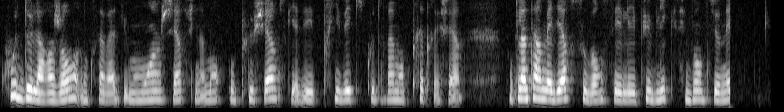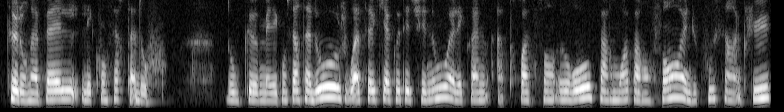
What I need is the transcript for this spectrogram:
coûtent de l'argent, donc ça va du moins cher finalement au plus cher, parce qu'il y a des privés qui coûtent vraiment très très cher. Donc l'intermédiaire, souvent, c'est les publics subventionnés que l'on appelle les concertados. Donc, euh, mais les concertados, je vois celle qui est à côté de chez nous, elle est quand même à 300 euros par mois par enfant, et du coup, ça inclut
